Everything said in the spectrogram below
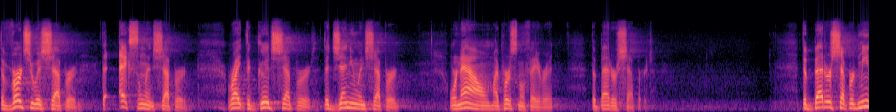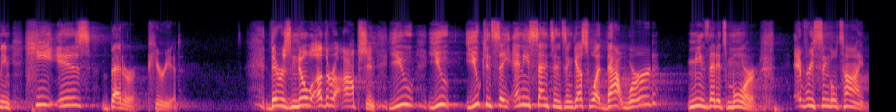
the virtuous shepherd, the excellent shepherd, right? The good shepherd, the genuine shepherd, or now, my personal favorite, the better shepherd. The better shepherd, meaning he is better, period. There is no other option. You, you, you can say any sentence, and guess what? That word means that it's more. every single time.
